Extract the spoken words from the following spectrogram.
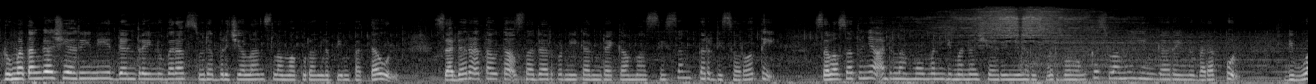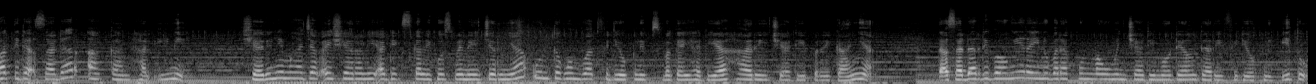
Rumah tangga Syahrini dan Reino Barat sudah berjalan selama kurang lebih 4 tahun. Sadar atau tak sadar pernikahan mereka masih santer disoroti. Salah satunya adalah momen di mana Syahrini harus berbohong ke suami hingga Reino Barat pun dibuat tidak sadar akan hal ini. Syahrini mengajak Aisyah Rani adik sekaligus manajernya untuk membuat video klip sebagai hadiah hari jadi pernikahannya. Tak sadar dibohongi, Reino Barat pun mau menjadi model dari video klip itu.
